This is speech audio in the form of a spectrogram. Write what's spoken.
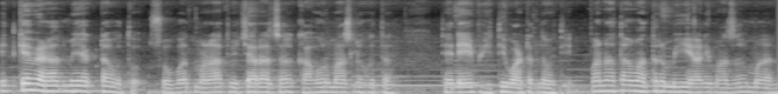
इतक्या वेळात मी एकटा होतो. सोबत मनात विचाराचं काहूर माजलं होतं. त्याने भीती वाटत नव्हती. पण आता मात्र मी आणि माझं मन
